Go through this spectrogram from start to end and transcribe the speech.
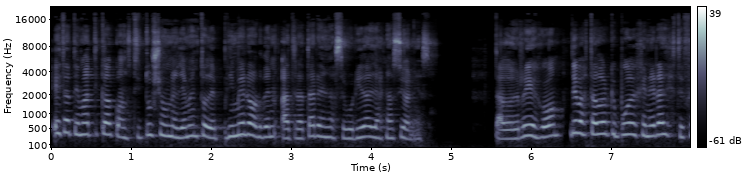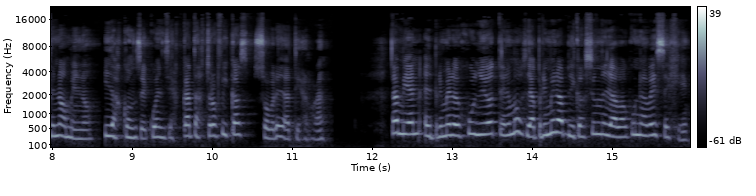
esta temática constituye un elemento de primer orden a tratar en la seguridad de las naciones, dado el riesgo devastador que puede generar este fenómeno y las consecuencias catastróficas sobre la Tierra. También el 1 de julio tenemos la primera aplicación de la vacuna BCG.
